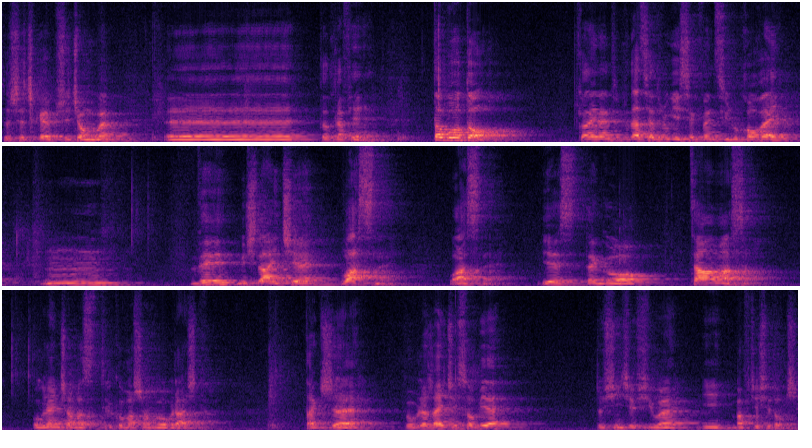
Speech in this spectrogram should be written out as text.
Troszeczkę przyciągłem eee, to trafienie. To było to. Kolejna interpretacja drugiej sekwencji ruchowej. Mm, wy myślajcie własne. Własne. Jest tego cała masa. Ogranicza was tylko wasza wyobraźnia. Także wyobrażajcie sobie, rośnijcie w siłę i bawcie się dobrze.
